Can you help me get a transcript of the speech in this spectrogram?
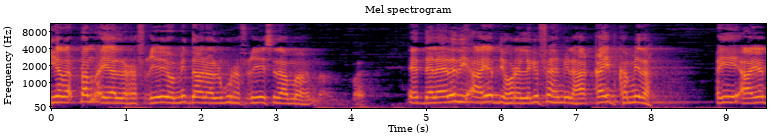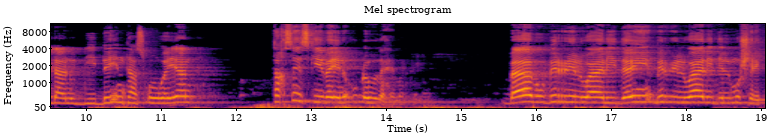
iyada dhan ayaa la rafciyey oo midaana lagu rafciyey sidaa maahan ee dalaaladii aayaddii hore laga fahmi lahaa qeyb ka mida ayay aayaddanu diiday intaas un weeyaan takhsiiskii bayna u dhowdahay marka. Baabu biri lwaalidayn biri lwaalidi almushrik.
